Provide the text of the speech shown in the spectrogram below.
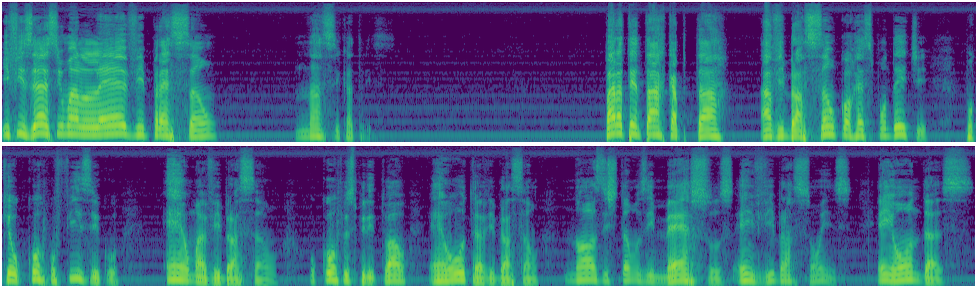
e fizesse uma leve pressão na cicatriz. Para tentar captar a vibração correspondente, porque o corpo físico é uma vibração, o corpo espiritual é outra vibração nós estamos imersos em vibrações, em ondas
